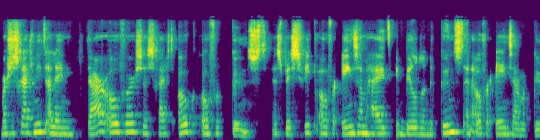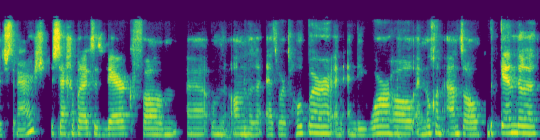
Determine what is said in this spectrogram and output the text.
Maar ze schrijft niet alleen daarover, ze schrijft ook over kunst. En specifiek over eenzaamheid in beeldende kunst en over eenzame kunstenaars. Dus zij gebruikt het werk van uh, onder andere Edward Hopper en Andy Warhol en nog een aantal bekende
